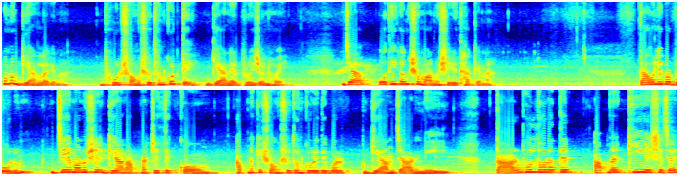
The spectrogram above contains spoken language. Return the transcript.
কোনো জ্ঞান লাগে না। ভুল সংশোধন করতে জ্ঞানের প্রয়োজন হয়, যা অধিকাংশ মানুষেরই থাকে না। তাহলে এবার বলুন, যে মানুষের জ্ঞান আপনার চাইতে কম, আপনাকে সংশোধন করে দেবার জ্ঞান যার নেই, তার ভুল ধরাতে আপনার কি এসে যায়?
